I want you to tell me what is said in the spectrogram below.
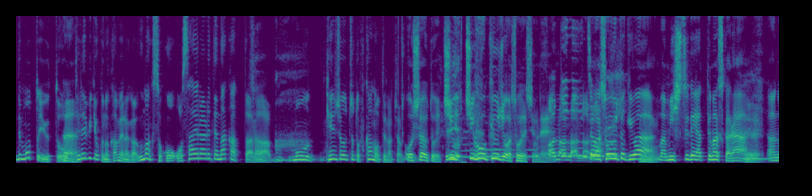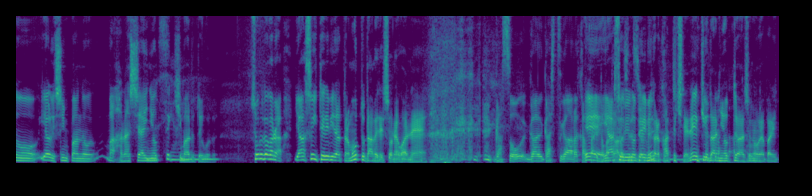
でもっと言うと、はいテレビ局のカメラがうまくそこを抑えられてなかったらもう検証ちょっと不可能ってなっちゃうおっしゃる通り。地方地方球場はそうですよね。だからそういう時は、まあ、密室でやってますから、ええ。あのいわゆる審判の、まあ、話し合いによって決まるということ。それだから安いテレビだったらもっとダメですよねこれね、画素が画質が荒かったりええとか安売りのテレビから話買ってきてね球団によってはそのやっぱり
